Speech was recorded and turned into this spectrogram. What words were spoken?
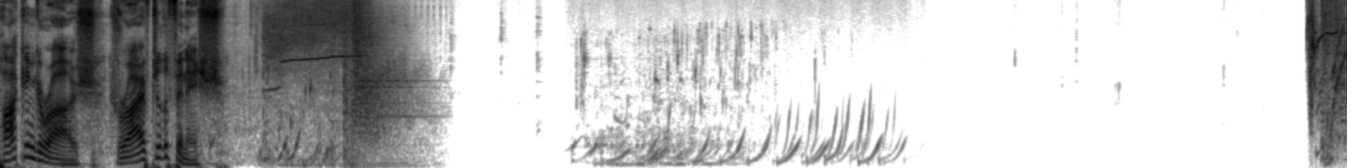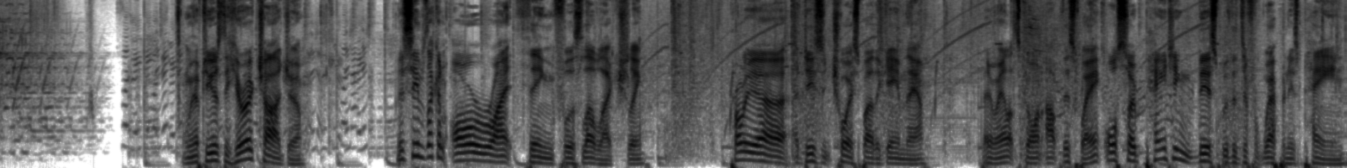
Parking garage. Drive to the finish. We have to use the hero charger. This seems like an alright thing for this level, actually. Probably a, a, decent choice by the game there. But anyway, let's go on up this way. Also, painting this with a different weapon is pain.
